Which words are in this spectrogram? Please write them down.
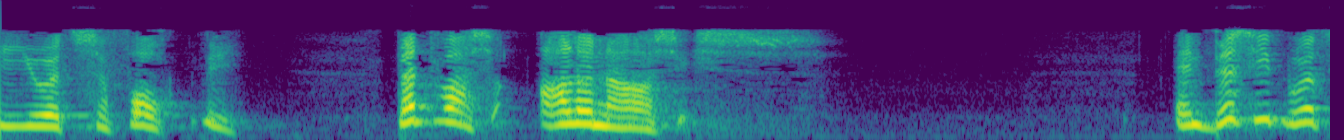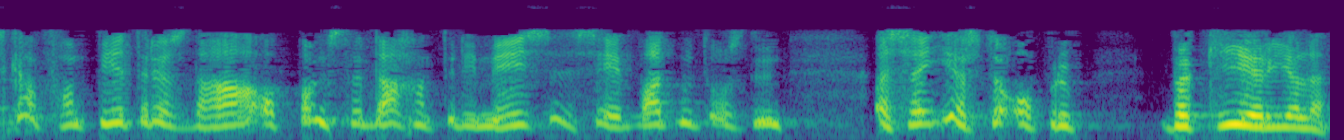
die Joodse volk nie. Dit was alle nasies. En dis die boodskap van Petrus daar op Pinksterdag en toe die mense sê wat moet ons doen? Is sy eerste oproep: bekeer julle.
